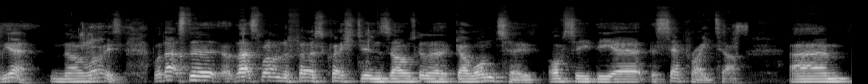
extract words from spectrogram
Yeah, no worries. Well, that's the that's one of the first questions I was going to go on to. Obviously, the uh, the separator. um,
